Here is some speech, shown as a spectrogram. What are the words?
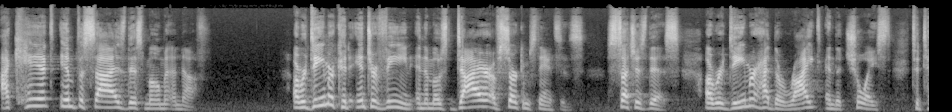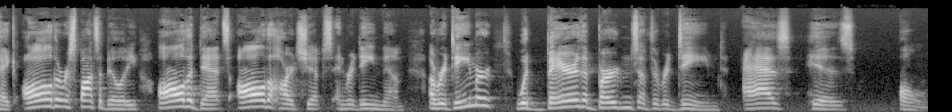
I can't emphasize this moment enough. A redeemer could intervene in the most dire of circumstances, such as this. A redeemer had the right and the choice to take all the responsibility, all the debts, all the hardships, and redeem them. A redeemer would bear the burdens of the redeemed as his own.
